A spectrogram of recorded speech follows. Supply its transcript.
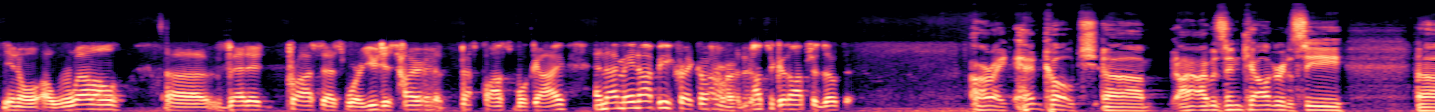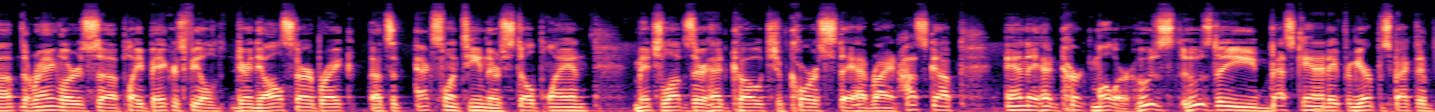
you know, a well uh, vetted process where you just hire the best possible guy, and that may not be Craig Conroy. Lots of good options out there. All right, head coach. Uh, I, I, was in Calgary to see. Uh, the Wranglers uh, play Bakersfield during the All Star break. That's an excellent team. They're still playing. Mitch Love's their head coach. Of course, they had Ryan Huska and they had Kirk Muller. Who's who's the best candidate from your perspective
